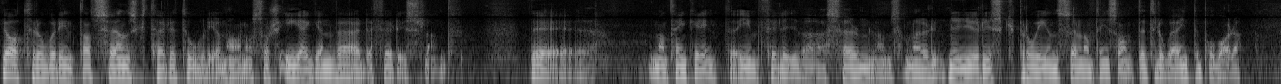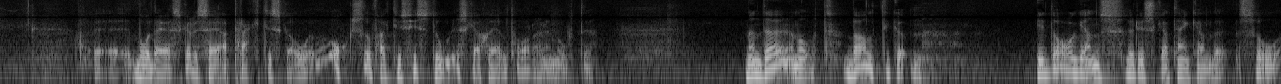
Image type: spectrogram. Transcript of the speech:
Jag tror inte att svenskt territorium har någon sorts egenvärde för Ryssland. Är, man tänker inte införliva Sörmland som en ny rysk provins eller någonting sånt. Det tror jag inte på bara. Eh, både ska du säga, praktiska och också faktiskt historiska skäl talar emot det. Men däremot, Baltikum. I dagens ryska tänkande så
